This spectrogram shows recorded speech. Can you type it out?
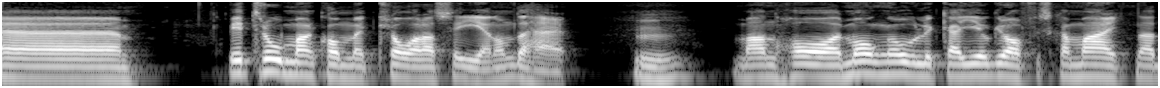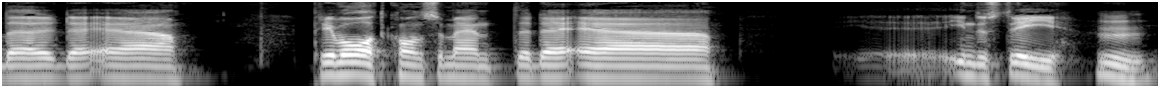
Eh, vi tror man kommer klara sig igenom det här. Mm. Man har många olika geografiska marknader. Det är privatkonsumenter, det är eh, industri Mm.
